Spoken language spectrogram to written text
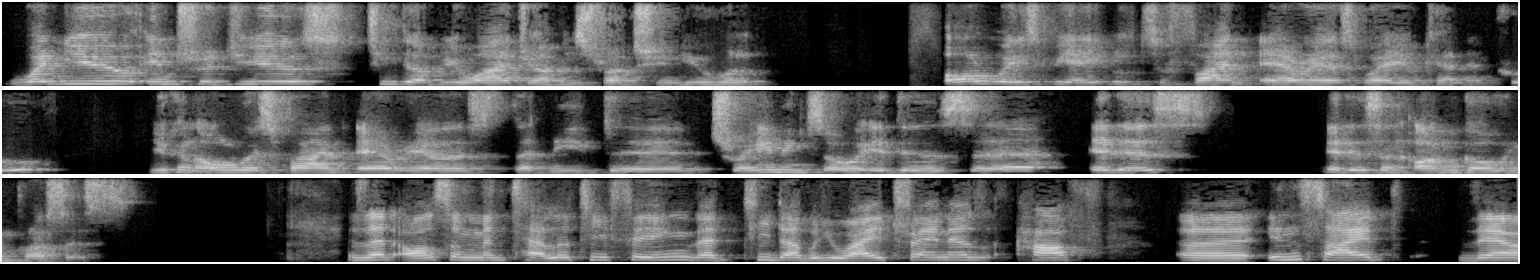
when you introduce TWI job instruction, you will always be able to find areas where you can improve. You can always find areas that need uh, training. So it is uh, it is it is an ongoing process. Is that also a mentality thing that TWI trainers have uh, inside their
